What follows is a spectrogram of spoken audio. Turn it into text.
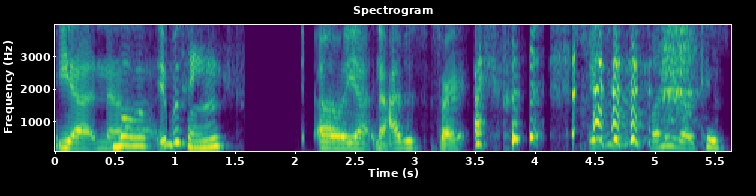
Yeah, no, it was. saying? Oh yeah, no, I was sorry. it was really funny though, because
